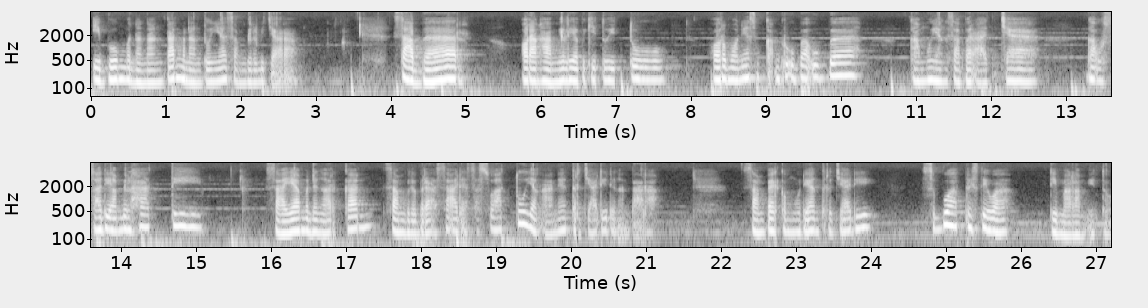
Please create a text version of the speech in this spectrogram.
Ibu menenangkan menantunya sambil bicara. Sabar, Orang hamil ya begitu itu. Hormonnya suka berubah-ubah. Kamu yang sabar aja. Gak usah diambil hati. Saya mendengarkan sambil berasa ada sesuatu yang aneh terjadi dengan Tara. Sampai kemudian terjadi sebuah peristiwa di malam itu.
